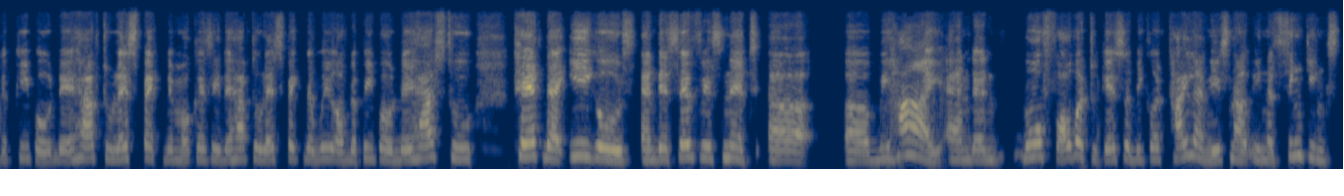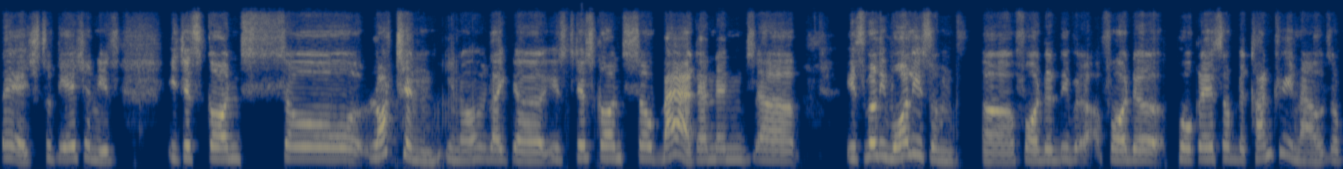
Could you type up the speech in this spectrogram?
the people they have to respect democracy they have to respect the will of the people they have to take their egos and their selfishness uh, uh, behind and then move forward together because Thailand is now in a sinking stage. Situation is it's just gone so rotten, you know, like uh, it's just gone so bad, and then uh, it's really volism uh, for the for the progress of the country now of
